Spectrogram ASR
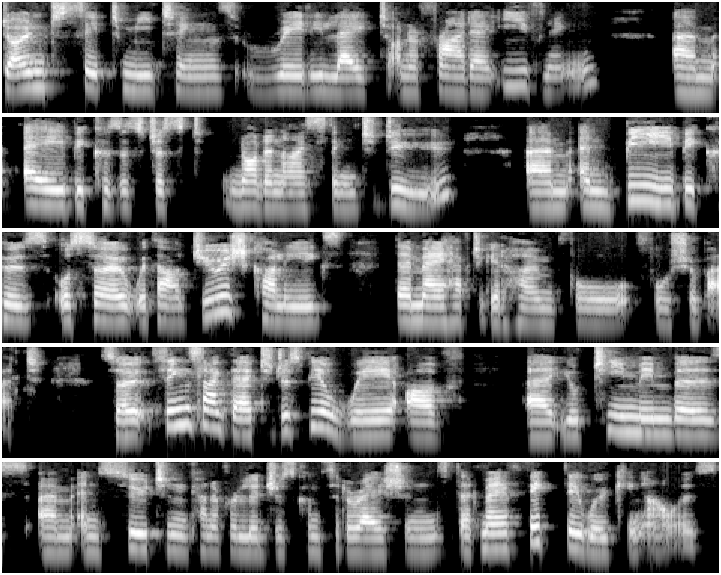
don't set meetings really late on a Friday evening. Um, a, because it's just not a nice thing to do. Um, and B, because also with our Jewish colleagues, they may have to get home for, for Shabbat. So things like that, to just be aware of uh, your team members um, and certain kind of religious considerations that may affect their working hours.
